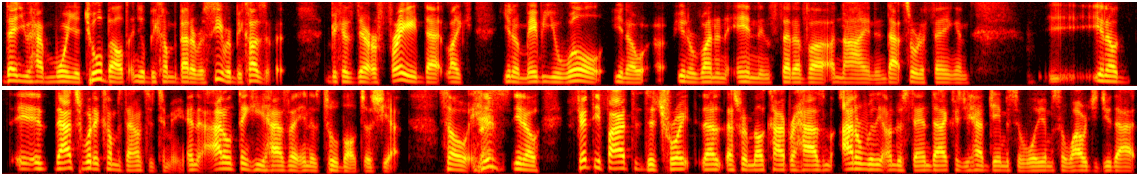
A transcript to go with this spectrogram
then you have more in your tool belt and you'll become a better receiver because of it. Because they're afraid that like you know maybe you will you know uh, you know run an in instead of a, a nine and that sort of thing. And you know it, that's what it comes down to to me. And I don't think he has that in his tool belt just yet. So his you know 55 to Detroit, that, that's where Mel Kiper has him. I don't really understand that because you have Jameson Williams. So why would you do that?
